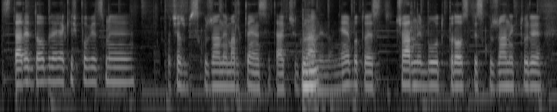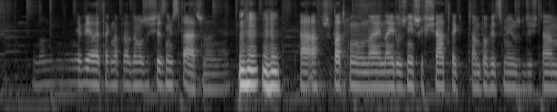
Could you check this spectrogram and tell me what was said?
stare, dobre jakieś powiedzmy chociażby skórzane martensy, tak, czy glany, no nie? Bo to jest czarny but, prosty, skórzany, który no, niewiele tak naprawdę może się z nim stać, no nie? Mhm, mhm. A, a w przypadku naj, najróżniejszych siatek, tam powiedzmy już gdzieś tam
